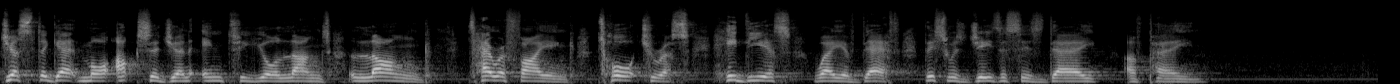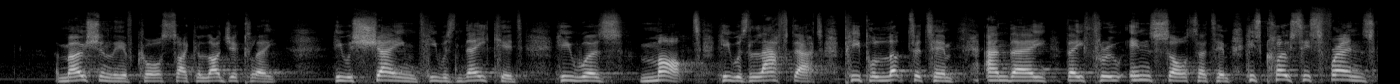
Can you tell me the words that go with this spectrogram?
just to get more oxygen into your lungs. Long, terrifying, torturous, hideous way of death. This was Jesus' day of pain. Emotionally, of course, psychologically, he was shamed. He was naked. He was mocked. He was laughed at. People looked at him and they, they threw insults at him. His closest friends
